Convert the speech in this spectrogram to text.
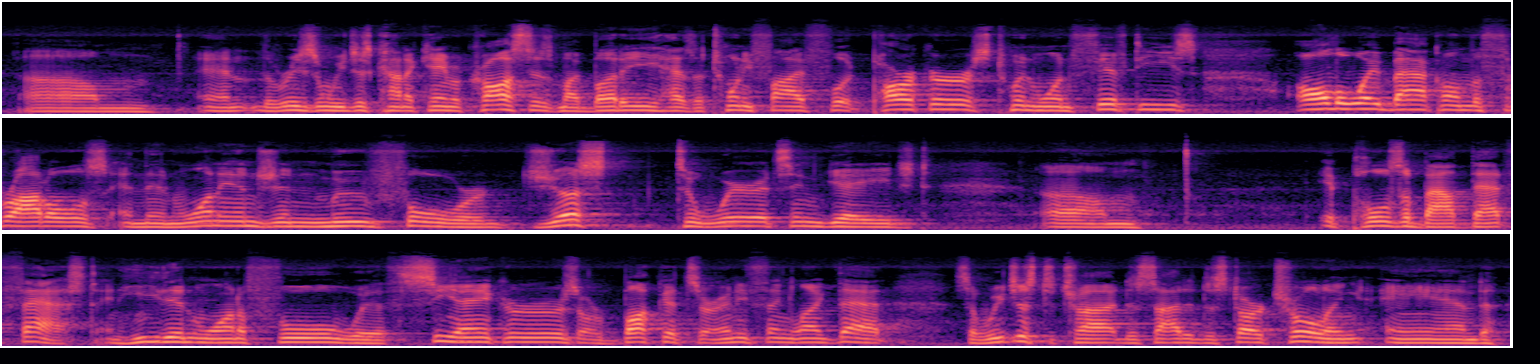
Um, and the reason we just kind of came across is my buddy has a 25 foot Parker, twin 150s, all the way back on the throttles, and then one engine moved forward just to where it's engaged. Um, it pulls about that fast. And he didn't want to fool with sea anchors or buckets or anything like that. So we just try, decided to start trolling, and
